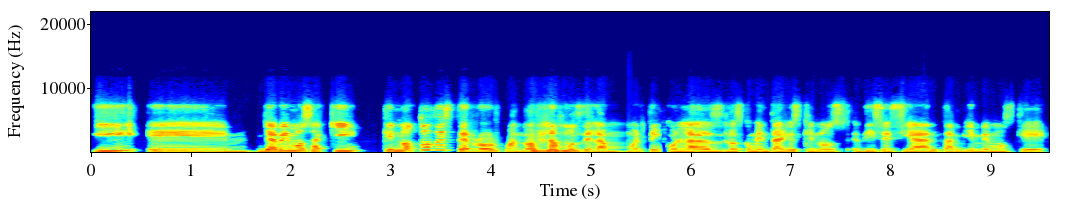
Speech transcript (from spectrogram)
Y eh, ya vemos aquí que no todo es terror cuando hablamos de la muerte con los comentarios que nos dice Cian, también vemos que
